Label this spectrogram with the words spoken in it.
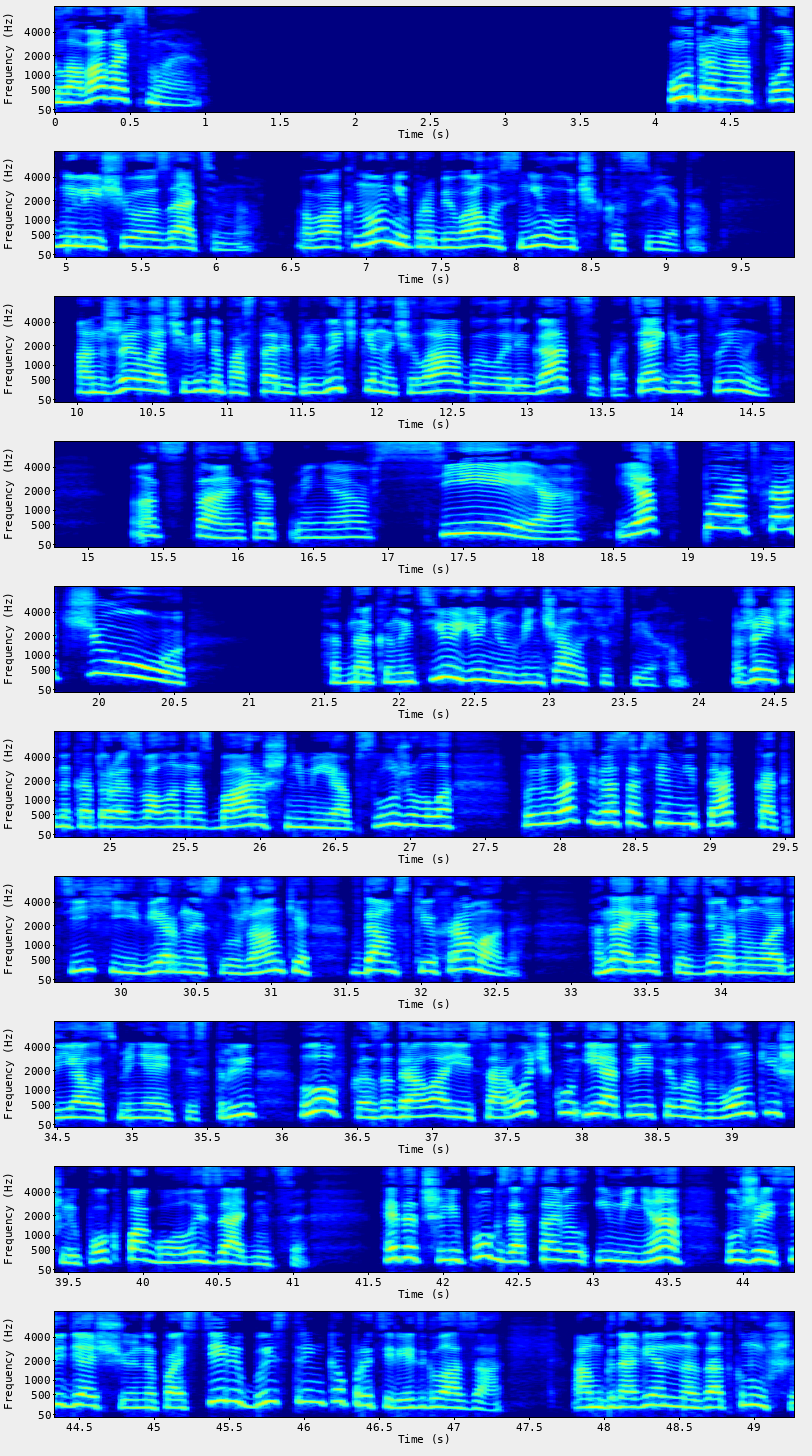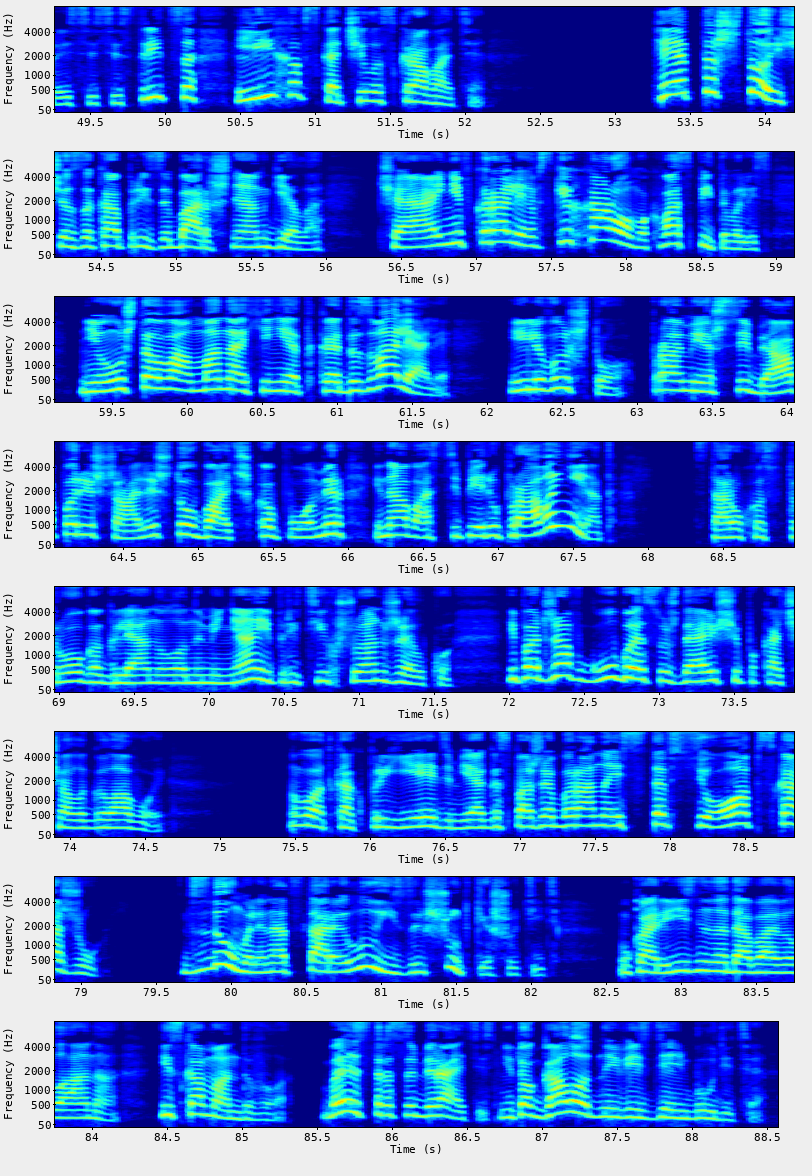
Глава восьмая Утром нас подняли еще затемно. В окно не пробивалось ни лучика света. Анжела, очевидно, по старой привычке начала было легаться, потягиваться и ныть. «Отстаньте от меня все! Я спать хочу!» Однако нытье ее не увенчалось успехом. Женщина, которая звала нас барышнями и обслуживала, повела себя совсем не так, как тихие и верные служанки в дамских романах. Она резко сдернула одеяло с меня и сестры, ловко задрала ей сорочку и отвесила звонкий шлепок по голой заднице. Этот шлепок заставил и меня, уже сидящую на постели, быстренько протереть глаза, а мгновенно заткнувшаяся сестрица лихо вскочила с кровати. «Это что еще за капризы барышня Ангела? Чай не в королевских хоромах воспитывались. Неужто вам монахи неткое дозволяли? Или вы что, промеж себя порешали, что батюшка помер, и на вас теперь управы нет?» Старуха строго глянула на меня и притихшую Анжелку, и, поджав губы, осуждающе покачала головой. «Вот как приедем, я госпоже баронессе-то все обскажу. Вздумали над старой Луизой шутки шутить». Укоризненно добавила она и скомандовала. Быстро собирайтесь, не то голодный весь день будете.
